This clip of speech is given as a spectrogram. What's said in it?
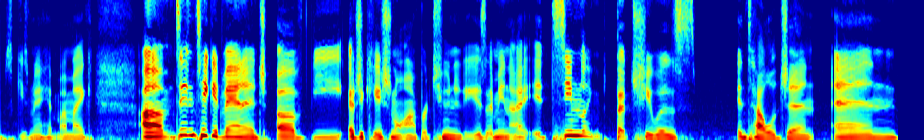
excuse me, I hit my mic. Um, didn't take advantage of the educational opportunities. I mean, I, it seemed like that she was intelligent and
